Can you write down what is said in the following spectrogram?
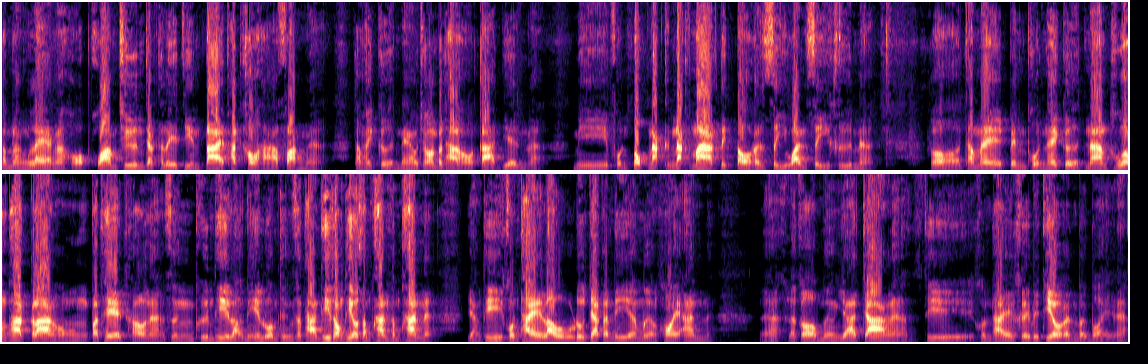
กำลังแรงนะหอบความชื้นจากทะเลจีนใต้พัดเข้าหาฝั่งนะฮะทำให้เกิดแนวช้อนปะทะของอากาศเย็นนะมีฝนตกหนักถึงหนักมากติดต่อกัน 4 วัน 4 คืนนะ ก็ทำให้เป็นผลให้เกิดน้ำท่วมภาคกลางของประเทศเขานะ ซึ่งพื้นที่เหล่านี้รวมถึงสถานที่ท่องเที่ยวสำคัญสำคัญนะอย่างที่คนไทยเรารู้จักกันดีเมืองฮอยอันนะฮะแล้วก็เมืองยาจางนะที่คนไทยเคยไปเที่ยวกันบ่อยๆนะ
